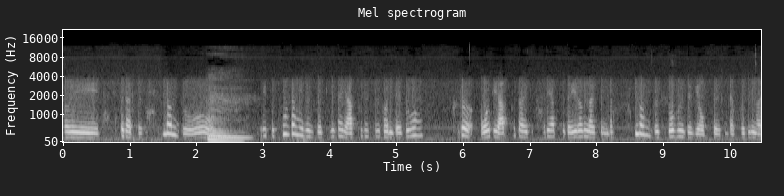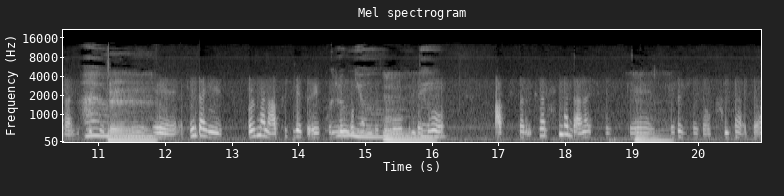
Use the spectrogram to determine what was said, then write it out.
저희 자식들한테 한 번도 음. 음. 그렇게 충성해줘서 굉장히 아프셨을 건데도 그 어디 아프다, 이렇게 다리 아프다 이런 말씀 한 번도 들어본 적이 없어요. 진짜 거짓말 아니고. 네. 네, 굉장히 얼마나 아프시겠어요. 걷는. 것만으로도. 음. 근데도 네. 아프시다는 표현 한 번도 안 하시고 이렇게 음. 해주셔서 감사하죠.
